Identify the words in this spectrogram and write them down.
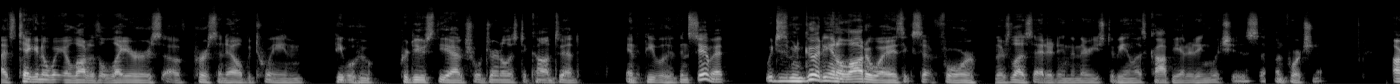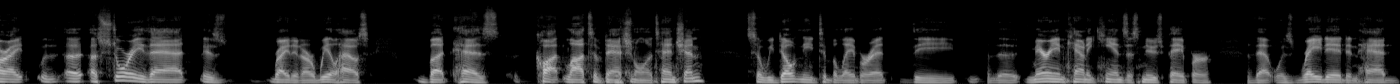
It's taken away a lot of the layers of personnel between people who produce the actual journalistic content and the people who consume it, which has been good in a lot of ways, except for there's less editing than there used to be and less copy editing, which is unfortunate. All right, a, a story that is right at our wheelhouse, but has caught lots of national attention, so we don't need to belabor it. The the Marion County, Kansas newspaper that was raided and had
